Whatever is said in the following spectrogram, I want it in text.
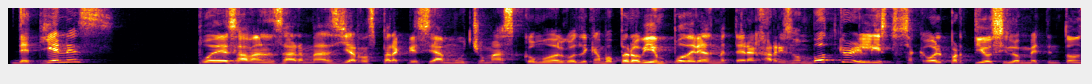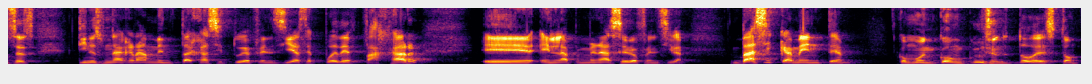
detienes, puedes avanzar más yardas para que sea mucho más cómodo el gol de campo, pero bien podrías meter a Harrison Butker y listo, se acabó el partido si lo mete. Entonces tienes una gran ventaja si tu defensiva se puede fajar eh, en la primera serie ofensiva. Básicamente como en conclusión de todo esto,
